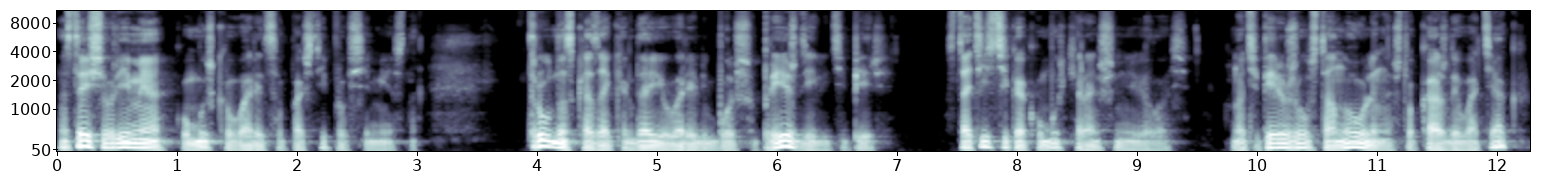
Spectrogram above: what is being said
В настоящее время кумышка варится почти повсеместно – Трудно сказать, когда ее варили больше, прежде или теперь. Статистика о кумышке раньше не велась. Но теперь уже установлено, что каждый ватяк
